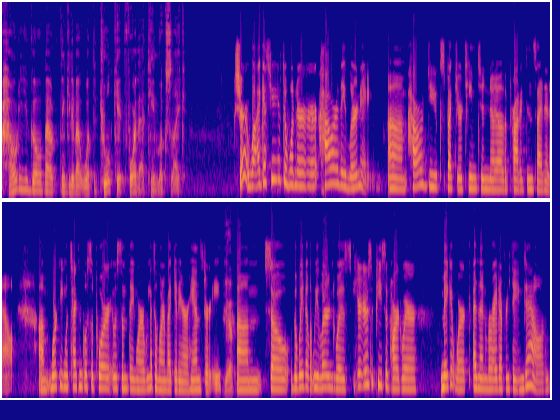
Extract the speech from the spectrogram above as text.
how do you go about thinking about what the toolkit for that team looks like? Sure. Well, I guess you have to wonder how are they learning? Um, how do you expect your team to know the product inside and out? Um, working with technical support, it was something where we had to learn by getting our hands dirty. Yep. Um, so the way that we learned was here's a piece of hardware make it work, and then write everything down.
